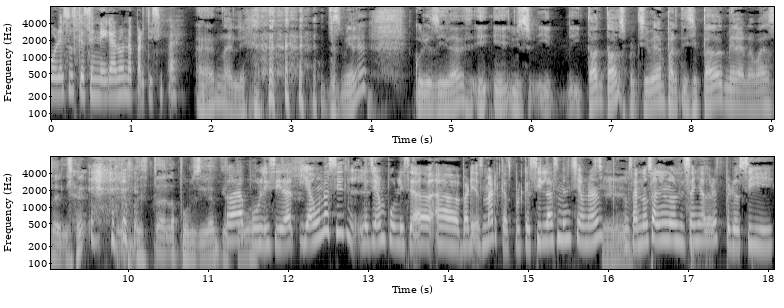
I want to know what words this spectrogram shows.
Por eso es que se negaron a participar. Ándale. pues mira, curiosidades y, y, y- y tontos, porque si hubieran participado, mira nomás el, toda la publicidad que Toda la publicidad. Y aún así les dieron publicidad a, varias marcas, porque sí las mencionan. Sí. O sea, no salen los diseñadores, pero sí,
